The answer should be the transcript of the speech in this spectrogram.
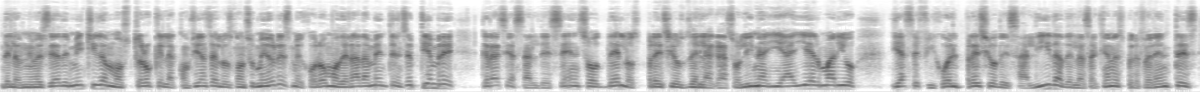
de la Universidad de Michigan mostró que la confianza de los consumidores mejoró moderadamente en septiembre gracias al descenso de los precios de la gasolina. Y ayer, Mario, ya se fijó el precio de salida de las acciones preferentes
